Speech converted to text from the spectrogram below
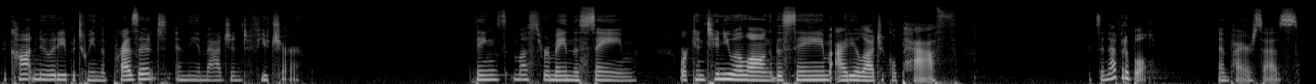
the continuity between the present and the imagined future. Things must remain the same or continue along the same ideological path. It's inevitable, Empire says.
